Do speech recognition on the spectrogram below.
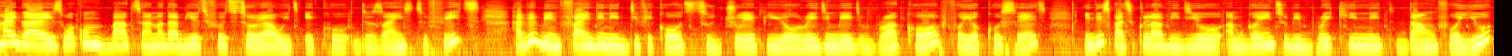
hi guys. Welcome back to another beautiful tutorial with Echodesigns to fit. Have you been finding it difficult to drape your ready-made bra cup for your corset? In this particular video i'm going to be breaking it down for you.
